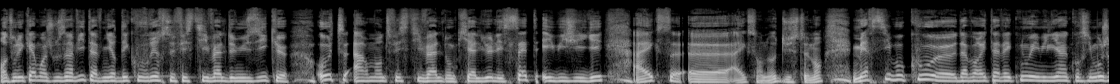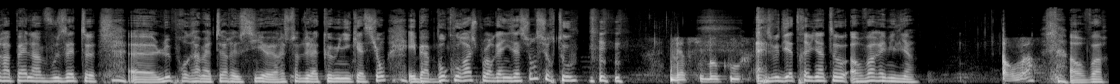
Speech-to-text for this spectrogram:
En tous les cas, moi je vous invite à venir découvrir ce festival de musique euh, Haute Armande Festival, donc qui a lieu les 7 et 8 juillet à Aix, euh, à Aix en Haute justement. Merci beaucoup euh, d'avoir été avec nous, Emilien Coursimo. Je rappelle, hein, vous êtes le programmateur et aussi responsable de la communication. Et eh ben bon courage pour l'organisation surtout. Merci beaucoup. Je vous dis à très bientôt. Au revoir, Emilien. Au revoir. Au revoir.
